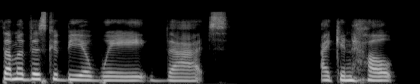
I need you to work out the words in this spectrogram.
some of this could be a way that I can help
